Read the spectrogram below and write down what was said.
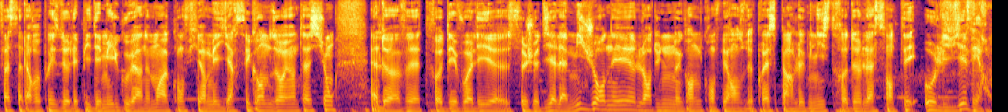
Face à la reprise de l'épidémie, le gouvernement a confirmé hier ses grandes orientations. Elles doivent être dévoilées ce jeudi à la mi-journée lors d'une grande conférence de presse par le ministre de la Santé Olivier Véran.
